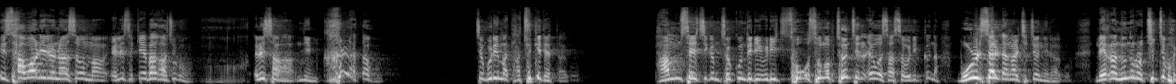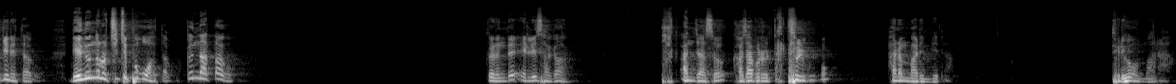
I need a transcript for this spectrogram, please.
이 사원이 일어나서 막 엘리사 깨봐가지고, 엘리사님 큰일 났다고. 지금 우리 막 다 죽게 됐다고. 밤새 지금 적군들이 우리 소, 성읍 전체를 에워싸서 우리 끝나, 몰살 당할 직전이라고. 내가 눈으로 직접 확인했다고. 내 눈으로 직접 보고 왔다고. 끝났다고. 그런데 엘리사가 탁 앉아서 가자부를 딱 들고 하는 말입니다. 두려워 마라.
